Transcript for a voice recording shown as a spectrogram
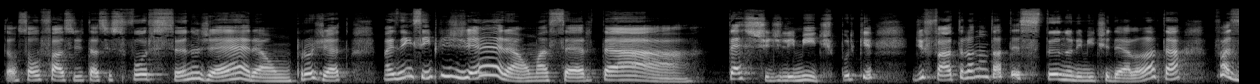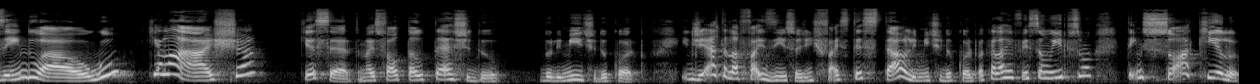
Então, só o fato de estar tá se esforçando gera um projeto, mas nem sempre gera uma certa teste de limite, porque de fato ela não está testando o limite dela, ela está fazendo algo que ela acha que é certo, mas falta o teste do do limite do corpo. E dieta ela faz isso, a gente faz testar o limite do corpo. Aquela refeição Y tem só aquilo.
